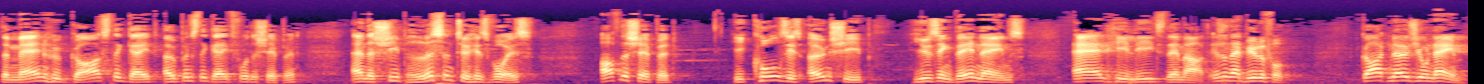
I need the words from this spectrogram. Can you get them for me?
The man who guards the gate opens the gate for the shepherd, and the sheep listen to his voice. Of the shepherd, he calls his own sheep using their names, and he leads them out. Isn't that beautiful? God knows your name.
